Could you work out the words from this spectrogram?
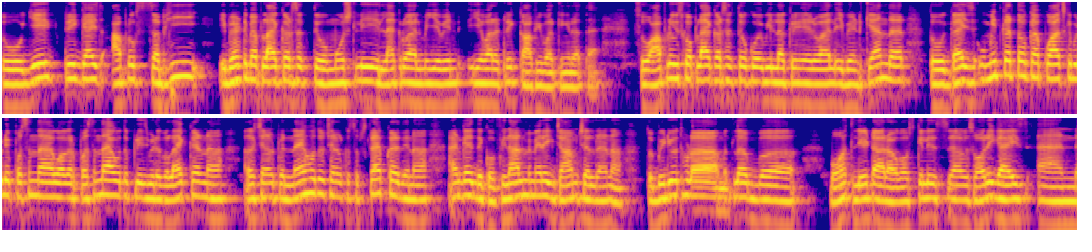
तो ये ट्रिक गाइज़ आप लोग सभी इवेंट में अप्लाई कर सकते हो। मोस्टली लैक रॉयल में ये इवेंट ये वाला ट्रिक काफ़ी वर्किंग रहता है। सो आप लोग इसको अप्लाई कर सकते हो कोई भी लक रॉयल इवेंट के अंदर। तो गाइज़ उम्मीद करता हूँ कि आपको आज का वीडियो पसंद आया होगा। अगर पसंद आया हो तो प्लीज़ वीडियो को लाइक करना। अगर चैनल पर नए हो तो चैनल को सब्सक्राइब कर देना। एंड गाइज़ देखो, फ़िलहाल में मेरा एग्ज़ाम चल रहा है ना तो वीडियो थोड़ा मतलब बहुत लेट आ रहा होगा। उसके लिए सॉरी गाइज़ एंड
